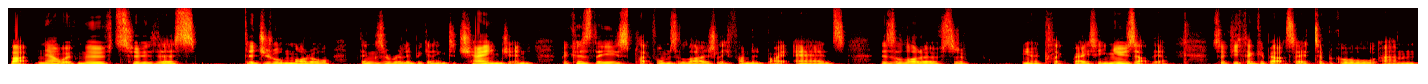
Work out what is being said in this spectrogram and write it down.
But now we've moved to this digital model, things are really beginning to change. And because these platforms are largely funded by ads, there's a lot of sort of you know clickbaity news out there. So if you think about say a typical um,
